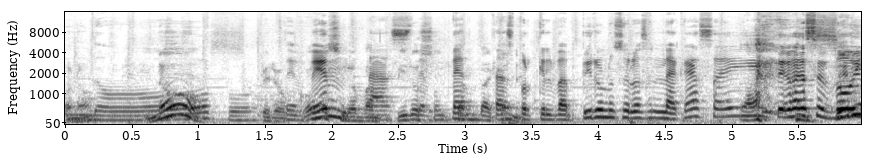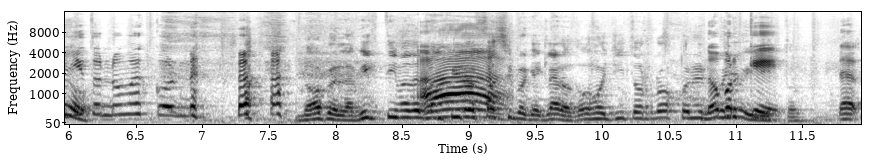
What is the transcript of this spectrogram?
¿O no? No, po, pero de ¿cómo ventas, si los vampiros de son tan bacanes? porque el vampiro no se lo hace en la casa y Ah, te va a ¿en hacer dos hoyitos nomás con... No, pero la víctima del vampiro Ah. es fácil porque, claro, dos hoyitos rojos en el No, cuello y porque listo. la-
